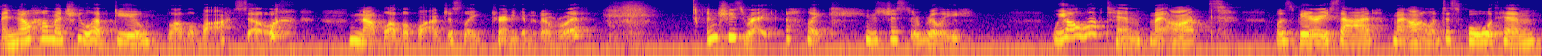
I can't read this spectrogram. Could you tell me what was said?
I know how much he loved you, blah, blah, blah. So, not blah, blah, blah, just like trying to get it over with. And she's right. Like, he was just a really, we all loved him. My aunt was very sad. My aunt went to school with him.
